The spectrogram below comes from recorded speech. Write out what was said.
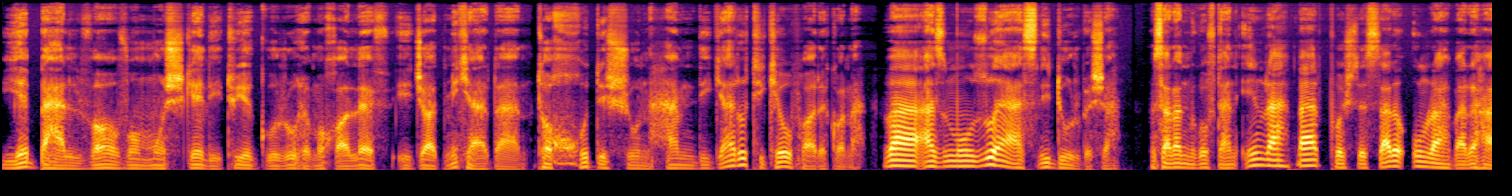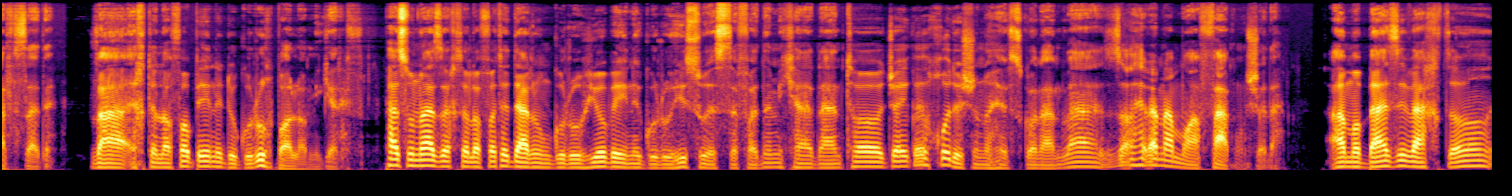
یه بلوا و مشکلی توی گروه مخالف ایجاد می‌کردن تا خودشون همدیگر رو تیکه و پاره کنن و از موضوع اصلی دور بشن. مثلا می‌گفتن این رهبر پشت سر اون رهبر حرف زده و اختلافا بین دو گروه بالا می‌گرفت. پس اونا از اختلافات درون گروهی و بین گروهی سوء استفاده می‌کردن تا جایگاه خودشون رو حفظ کنن و ظاهرا هم موفق شدن اما بعضی وقتا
